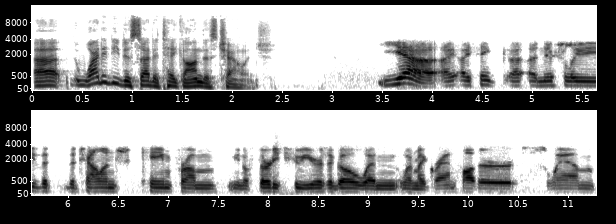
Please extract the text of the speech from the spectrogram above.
Uh, why did you decide to take on this challenge? Yeah, I, I think uh, initially the the challenge came from you know 32 years ago when when my grandfather swam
